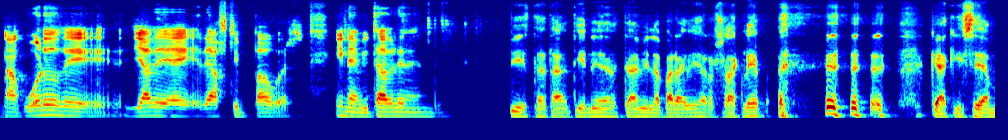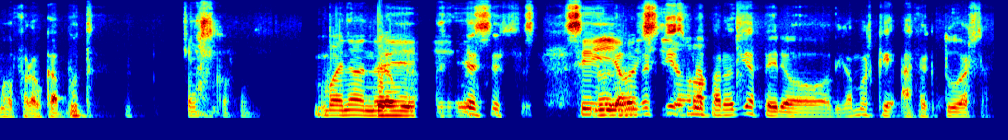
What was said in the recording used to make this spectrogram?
me acuerdo de, ya de, de Austin Powers, inevitablemente. Sí, está, tiene también la parodia de Rosa Klepp, que aquí se llama Frau Caput. Bueno, no, sí, yo es que es una parodia, pero digamos que afectuosa.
